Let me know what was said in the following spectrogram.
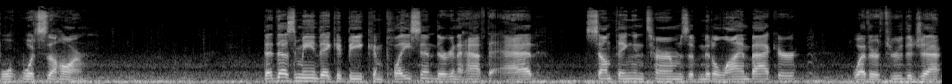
what's the harm? That doesn't mean they could be complacent. They're going to have to add something in terms of middle linebacker, whether through the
